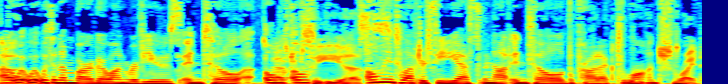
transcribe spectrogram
Uh, w- with an embargo on reviews until uh, on- After on- CES. Only until after CES, not until the product launched. Right.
